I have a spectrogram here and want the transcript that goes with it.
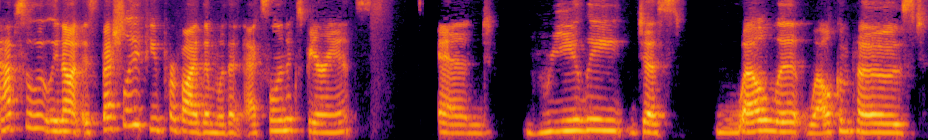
Absolutely not, especially if you provide them with an excellent experience and really just well lit, well composed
